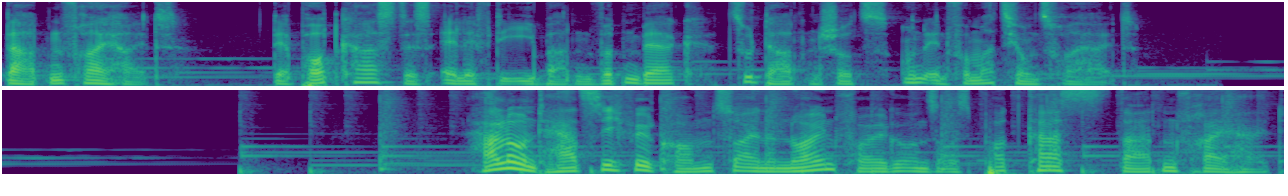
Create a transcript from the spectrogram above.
Datenfreiheit. Der Podcast des LFDI Baden-Württemberg zu Datenschutz und Informationsfreiheit. Hallo und herzlich willkommen zu einer neuen Folge unseres Podcasts Datenfreiheit.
